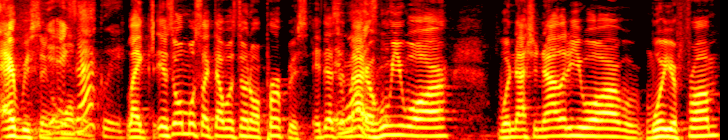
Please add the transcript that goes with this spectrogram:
every single Yeah, woman. exactly. Like it's almost like that was done on purpose. It doesn't It matter was. who you are, what nationality you are, or where you're from.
